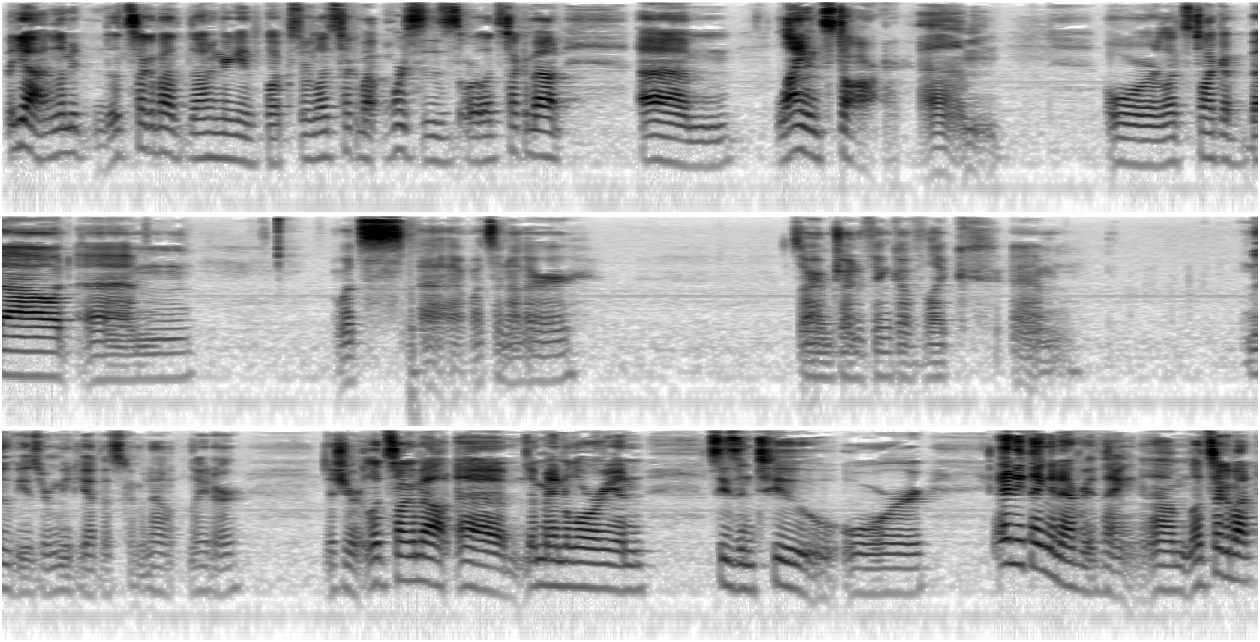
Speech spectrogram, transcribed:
but yeah, let me let's talk about the Hunger Games books, or let's talk about horses, or let's talk about um, Lion Star, um, or let's talk about um, what's uh, what's another. Sorry, I'm trying to think of like um, movies or media that's coming out later this year. Let's talk about uh, the Mandalorian season two, or anything and everything. Um, let's talk about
